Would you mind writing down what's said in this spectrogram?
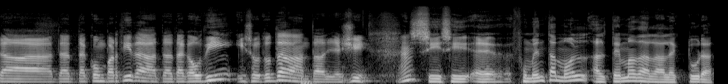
de, de, de compartir, de, de, de gaudir i sobretot de, de llegir. Eh? Sí, sí, eh, fomenta molt el tema de la lectura.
